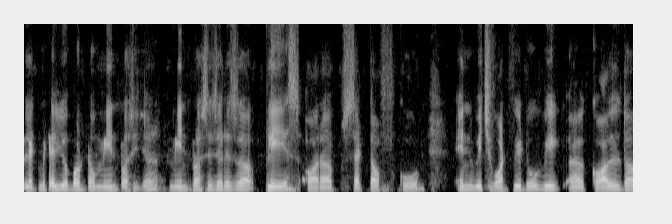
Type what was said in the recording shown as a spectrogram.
let me tell you about the main procedure. Main procedure is a place or a set of code in which what we do we uh, call the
